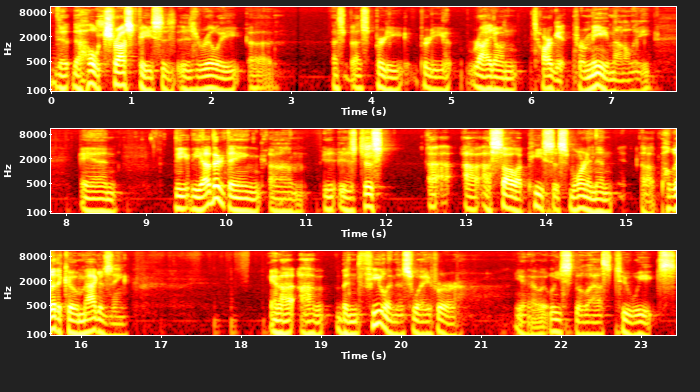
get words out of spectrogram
the the whole trust piece is is really uh, that's that's pretty pretty right on target for me mentally. And the the other thing um, is just I, I, saw a piece this morning in uh, Politico magazine and I, I've been feeling this way for, you know, at least the last two weeks.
